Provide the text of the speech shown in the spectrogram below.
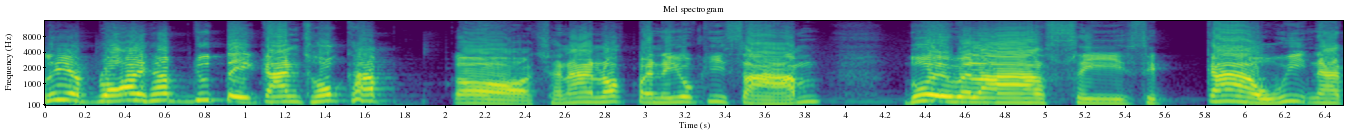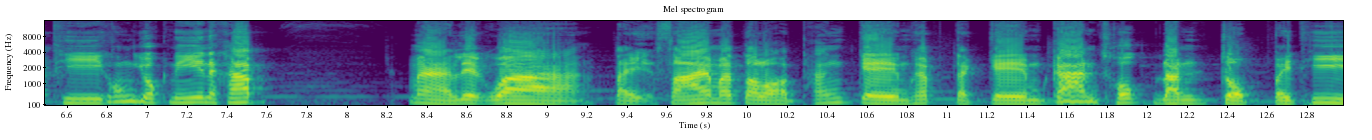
เรียบร้อยครับ ยุติการชกครับ ก็ชนะน็อกไปในยกที่สาม ด้วยเวลา 49 วินาทีของยกนี้นะครับแม่เรียกว่าเตะซ้ายมาตลอดทั้งเกมครับ แต่เกมการชกดันจบไปที่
